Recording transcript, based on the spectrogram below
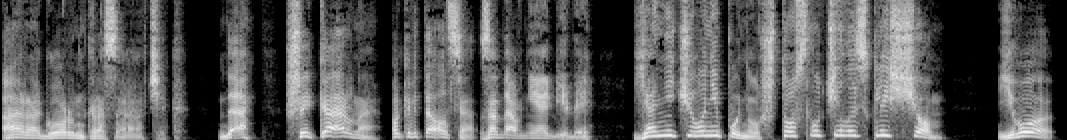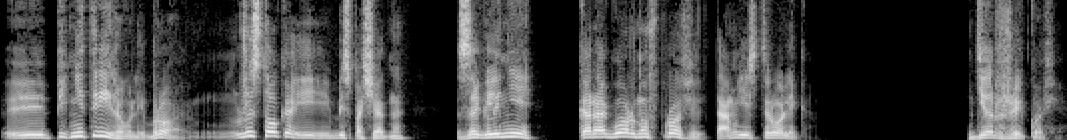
Арагорн красавчик. Да, шикарно поквитался за давние обиды. Я ничего не понял, что случилось с клещом? Его э, пенетрировали, бро. Жестоко и беспощадно. Загляни Карагорну в профиль, там есть ролик. Держи кофе.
